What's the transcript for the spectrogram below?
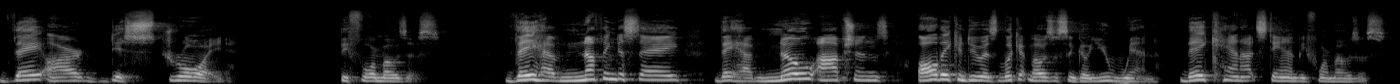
they are destroyed before Moses. They have nothing to say, they have no options. All they can do is look at Moses and go, You win. They cannot stand before Moses.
